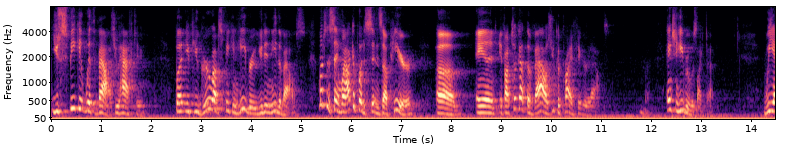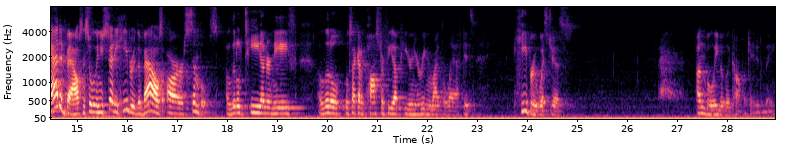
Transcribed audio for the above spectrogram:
you speak it with vowels. You have to. But if you grew up speaking Hebrew, you didn't need the vowels. Much the same way, I could put a sentence up here, um, and if I took out the vowels, you could probably figure it out. Ancient Hebrew was like that. We added vowels, and so when you study Hebrew, the vowels are symbols. A little T underneath, a little, looks like an apostrophe up here, and you're reading right to left. It's Hebrew was just unbelievably complicated to me.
